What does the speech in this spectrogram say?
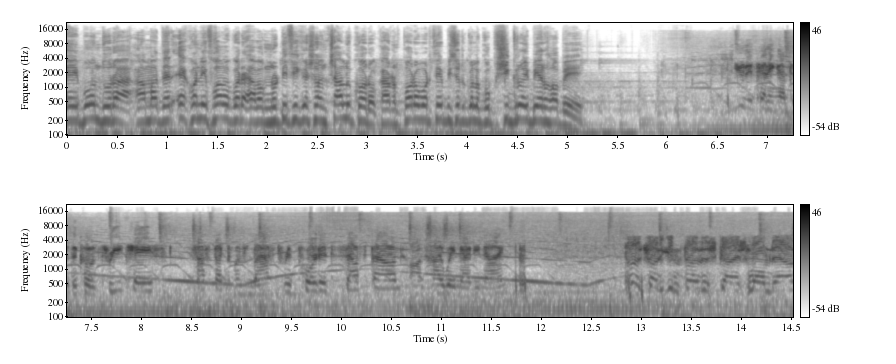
এই বন্ধুরা আমাদের এখনই ফলো করে এবং নোটিফিকেশন চালু করো কারণ পরবর্তী এপিসোডগুলো খুব শীঘ্রই বের হবে Unit heading up to the code 3 chase. Suspect was last reported southbound on Highway 99. Let's try to get in front of this guy, and slow him down.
